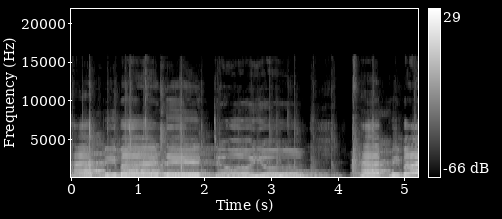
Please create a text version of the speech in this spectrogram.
happy birthday to you happy birthday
